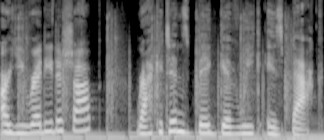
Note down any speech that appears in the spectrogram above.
Are you ready to shop? Rakuten's Big Give Week is back.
